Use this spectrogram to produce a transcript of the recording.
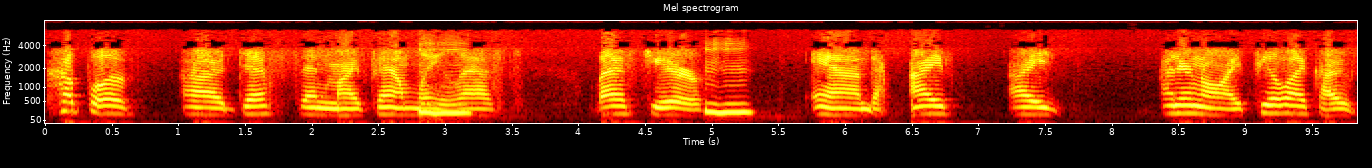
couple of uh deaths in my family Mhm. last last year Mm-hmm. and I I I don't know, I feel like I've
